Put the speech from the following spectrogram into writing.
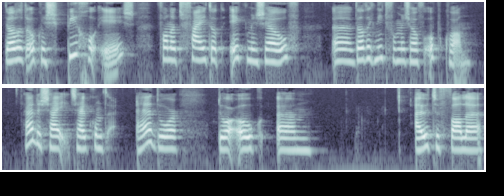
dat het ook een spiegel is van het feit dat ik mezelf, uh, dat ik niet voor mezelf opkwam. Hè, dus zij, zij komt hè, door, door ook um, uit te vallen,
